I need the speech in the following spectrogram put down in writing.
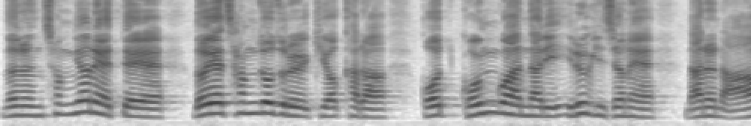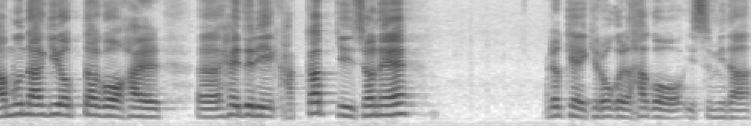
너는 청년의 때에 너의 창조주를 기억하라. 곧 곤고한 날이 이르기 전에 나는 아무 낙이 없다고 할 어, 해들이 가깝기 전에 이렇게 기록을 하고 있습니다.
